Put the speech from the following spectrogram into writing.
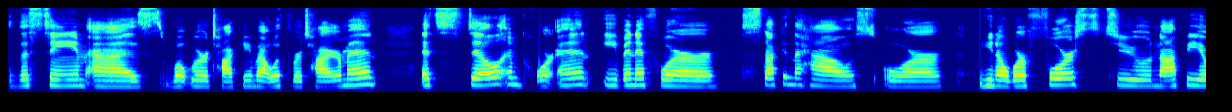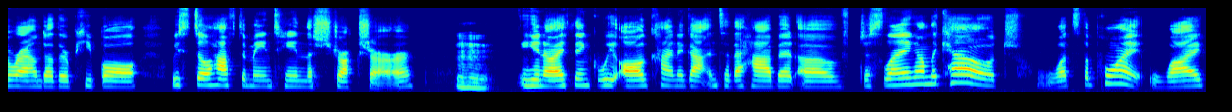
the same as what we were talking about with retirement it's still important even if we're stuck in the house or you know, we're forced to not be around other people, we still have to maintain the structure. Mm-hmm. You know, I think we all kind of got into the habit of just laying on the couch. What's the point? Why,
